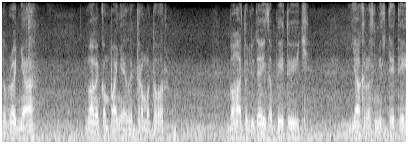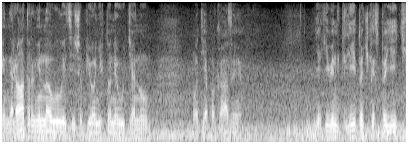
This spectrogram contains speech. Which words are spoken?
Доброго дня. З вами компанія Електромотор. Багато людей запитують, як розмістити генератор він на вулиці, щоб його ніхто не утягнув. От я показую, які він кліточки стоїть.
